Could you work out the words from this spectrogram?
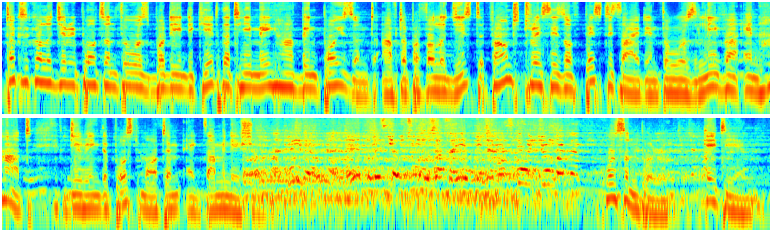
Toxicology reports on Thuo's body indicate that he may have been poisoned after pathologists found traces of pesticide in Thuo's liver and heart during the post-mortem examination. Wills Mburu, KTN.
